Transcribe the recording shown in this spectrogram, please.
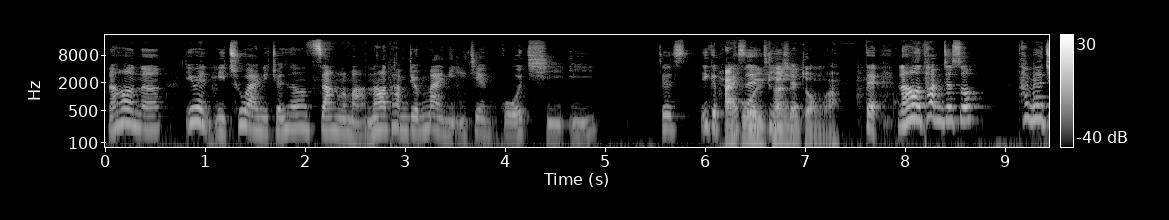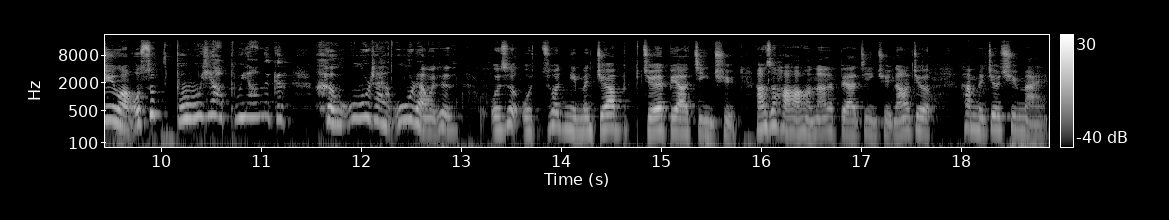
然后呢，因为你出来你全身都脏了嘛，然后他们就卖你一件国旗衣，就是一个白色 T 恤那种嘛。对，然后他们就说他们要进去玩，我说不要不要，那个很污染污染，我就。我说我说你们绝要绝对不要进去。然后说好好好，那就不要进去。然后就他们就去买，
